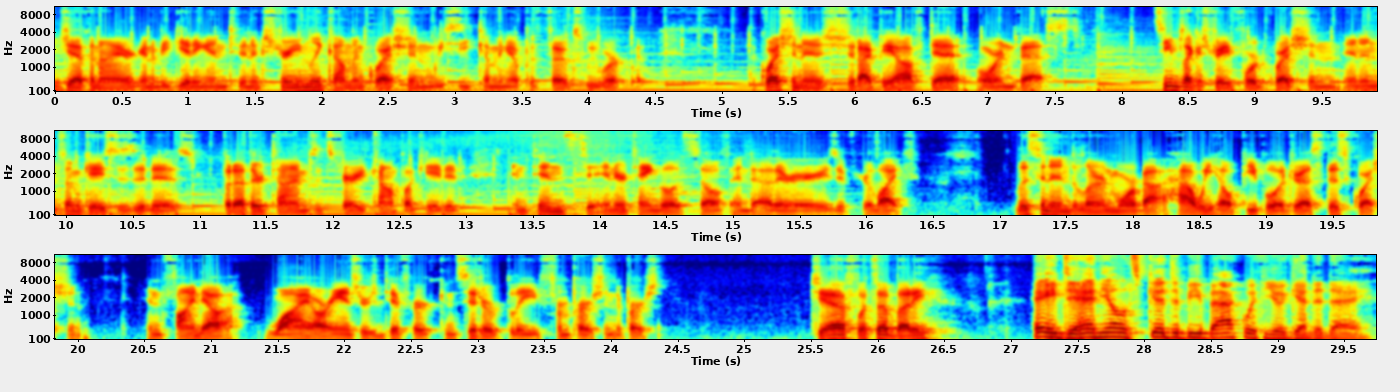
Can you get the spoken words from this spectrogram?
Jeff and I are going to be getting into an extremely common question we see coming up with folks we work with. The question is Should I pay off debt or invest? It seems like a straightforward question, and in some cases it is, but other times it's very complicated and tends to intertangle itself into other areas of your life. Listen in to learn more about how we help people address this question and find out why our answers differ considerably from person to person. Jeff, what's up, buddy? Hey, Daniel, it's good to be back with you again today.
